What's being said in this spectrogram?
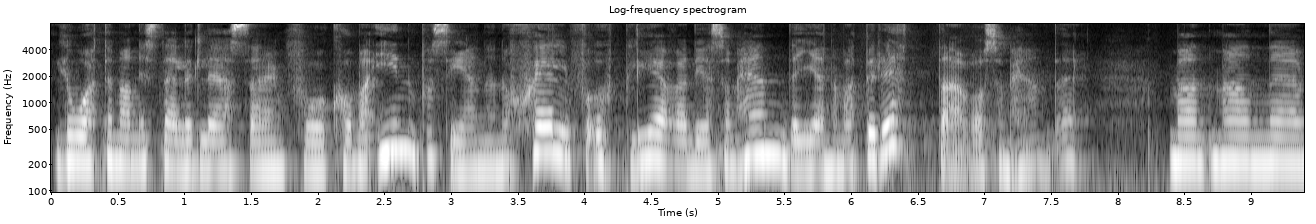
låter man istället läsaren få komma in på scenen och själv få uppleva det som händer genom att berätta vad som händer. Man, man, eh,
